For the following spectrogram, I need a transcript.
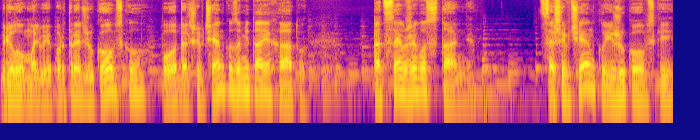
Брюлов малює портрет Жуковського, подаль Шевченко замітає хату. Та це вже востаннє. Це Шевченко і Жуковський.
